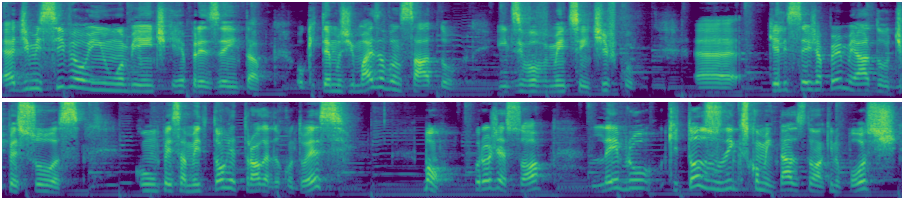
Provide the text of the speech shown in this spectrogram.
É admissível em um ambiente que representa o que temos de mais avançado em desenvolvimento científico é, que ele seja permeado de pessoas com um pensamento tão retrógrado quanto esse? Bom, por hoje é só. Lembro que todos os links comentados estão aqui no post.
